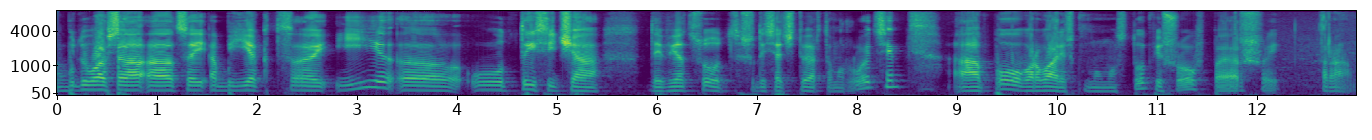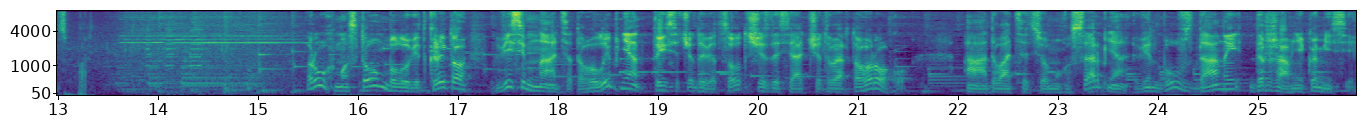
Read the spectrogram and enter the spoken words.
Будувався цей об'єкт, і е, у 1964 році по Варварівському мосту пішов перший транспорт. Рух мостом було відкрито 18 липня 1964 року, а 27 серпня він був зданий державній комісії.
